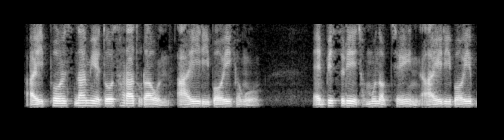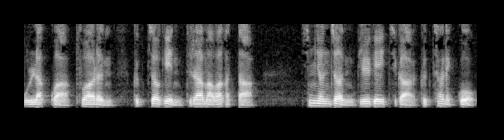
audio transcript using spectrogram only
아이폰 쓰나미에도 살아 돌아온 아이리버의 경우 mp3 전문 업체인 아이리버의 몰락과 부활은 극적인 드라마와 같다. 10년 전 빌 게이츠가 극찬했고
